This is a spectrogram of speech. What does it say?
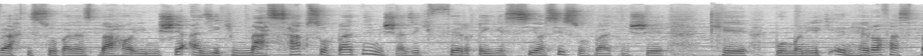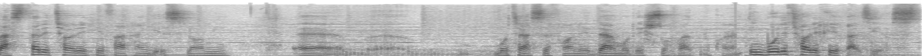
وقتی صحبت از بهایی میشه از یک مذهب صحبت نمیشه از یک فرقه سیاسی صحبت میشه که به عنوان یک انحراف از بستر تاریخی فرهنگ اسلامی متاسفانه در موردش صحبت می‌کنن این بود تاریخی قضیه است.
